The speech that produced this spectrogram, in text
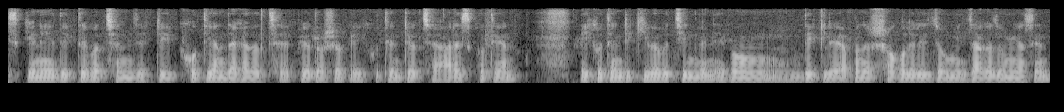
স্ক্রিনে দেখতে পাচ্ছেন যে একটি খতিয়ান দেখা যাচ্ছে। প্রিয় দর্শক, এই খতিয়ানটি হচ্ছে আর এস খতিয়ান। এই খতিয়ানটি কীভাবে চিনবেন এবং দেখলে আপনাদের সকলেরই জমি জায়গা জমি আছেন,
